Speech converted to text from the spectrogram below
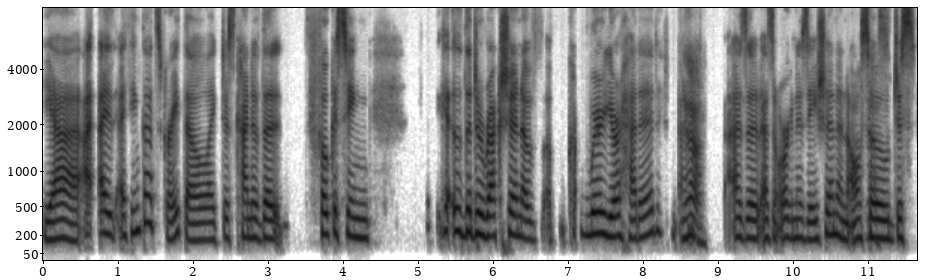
Yeah, I I think that's great though. Like just kind of the focusing the direction of, of where you're headed. Um, yeah. as a as an organization and also yes. just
